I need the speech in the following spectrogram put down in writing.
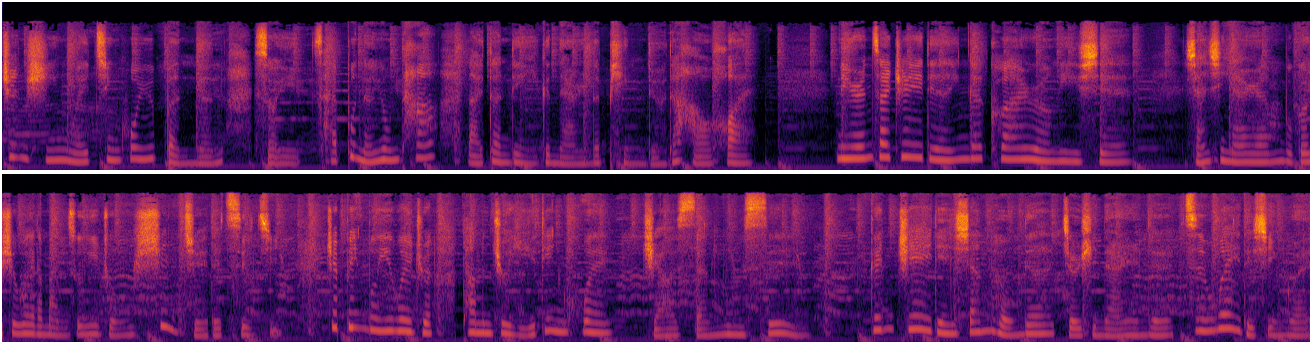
正是因为近乎于本能，所以才不能用它来断定一个男人的品德的好坏。女人在这一点应该宽容一些。相信男人不过是为了满足一种视觉的刺激，这并不意味着他们就一定会朝三暮四。跟这一点相同的就是男人的自慰的行为。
